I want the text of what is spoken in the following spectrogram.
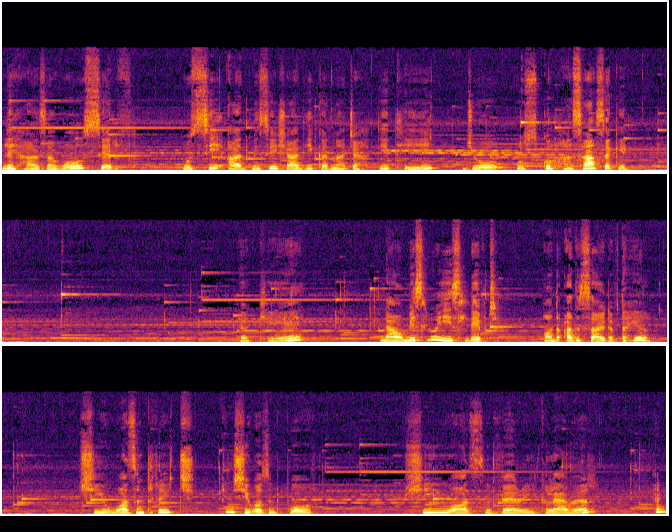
लिहाजा वो सिर्फ़ उसी आदमी से शादी करना चाहती थी जो उसको हंसा सके Okay, now Miss Louise lived on the other side of the hill. She wasn't rich and she wasn't poor. She was very clever and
